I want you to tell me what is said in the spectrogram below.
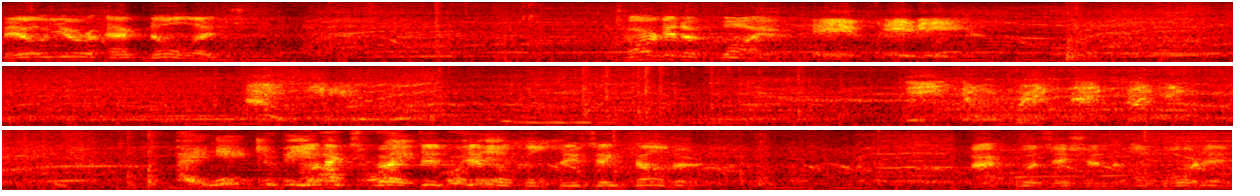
User acknowledged. Target acquired. Hey, baby. Ouch. Please don't press that button. I need to be Unexpected upright for this. difficulties encountered. Acquisition aborted.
